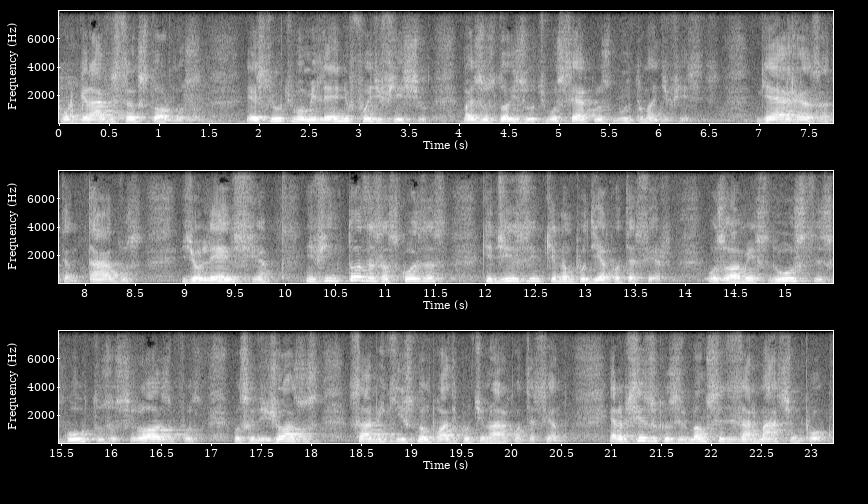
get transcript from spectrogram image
por graves transtornos. Este último milênio foi difícil, mas os dois últimos séculos muito mais difíceis. Guerras, atentados, violência, enfim, todas as coisas que dizem que não podia acontecer. Os homens lustres, cultos, os filósofos, os religiosos sabem que isso não pode continuar acontecendo. Era preciso que os irmãos se desarmassem um pouco.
